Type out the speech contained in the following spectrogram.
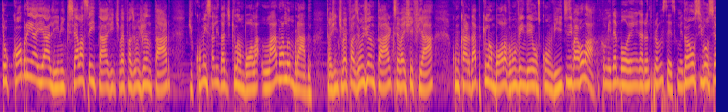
Então cobrem aí a Aline, que se ela aceitar, a gente vai fazer um jantar de comensalidade quilombola lá no Alambrado. Então a gente vai fazer um jantar que você vai chefiar com cardápio quilombola, vamos vender uns convites e vai rolar. A comida é boa, hein? Garanto pra vocês. Comida Então, se você,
